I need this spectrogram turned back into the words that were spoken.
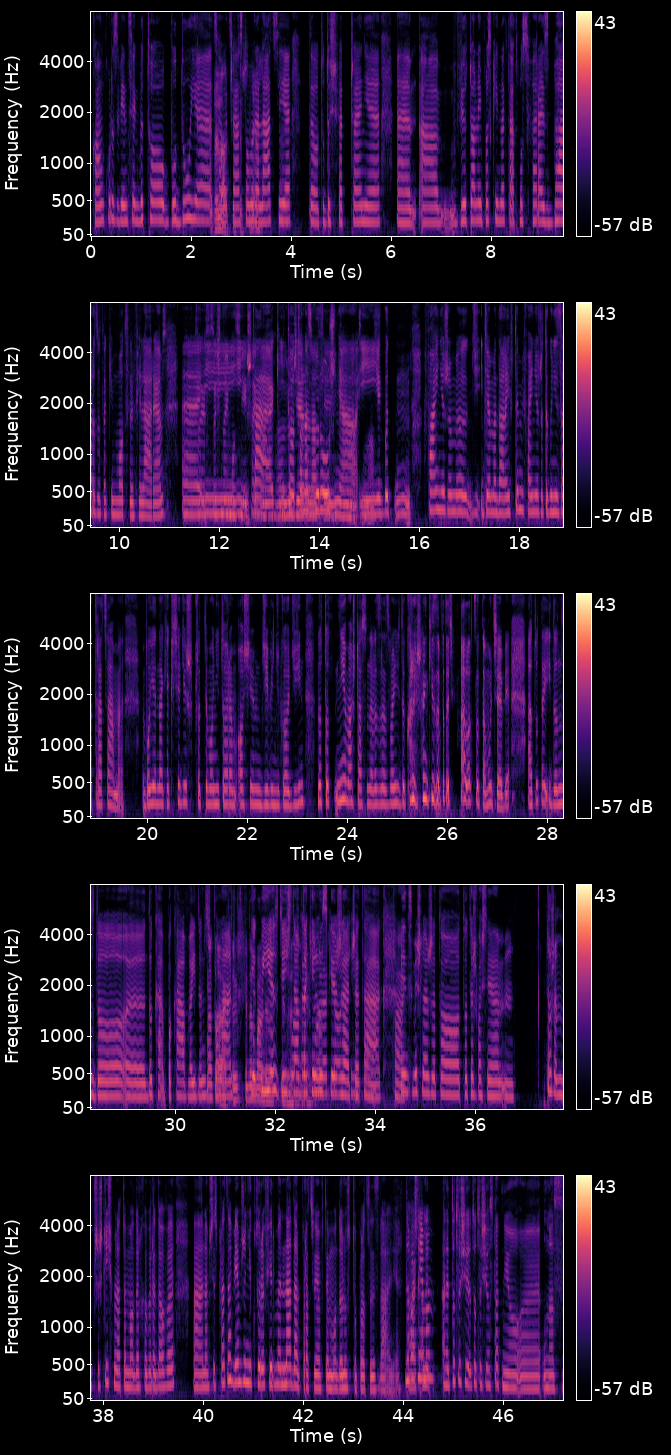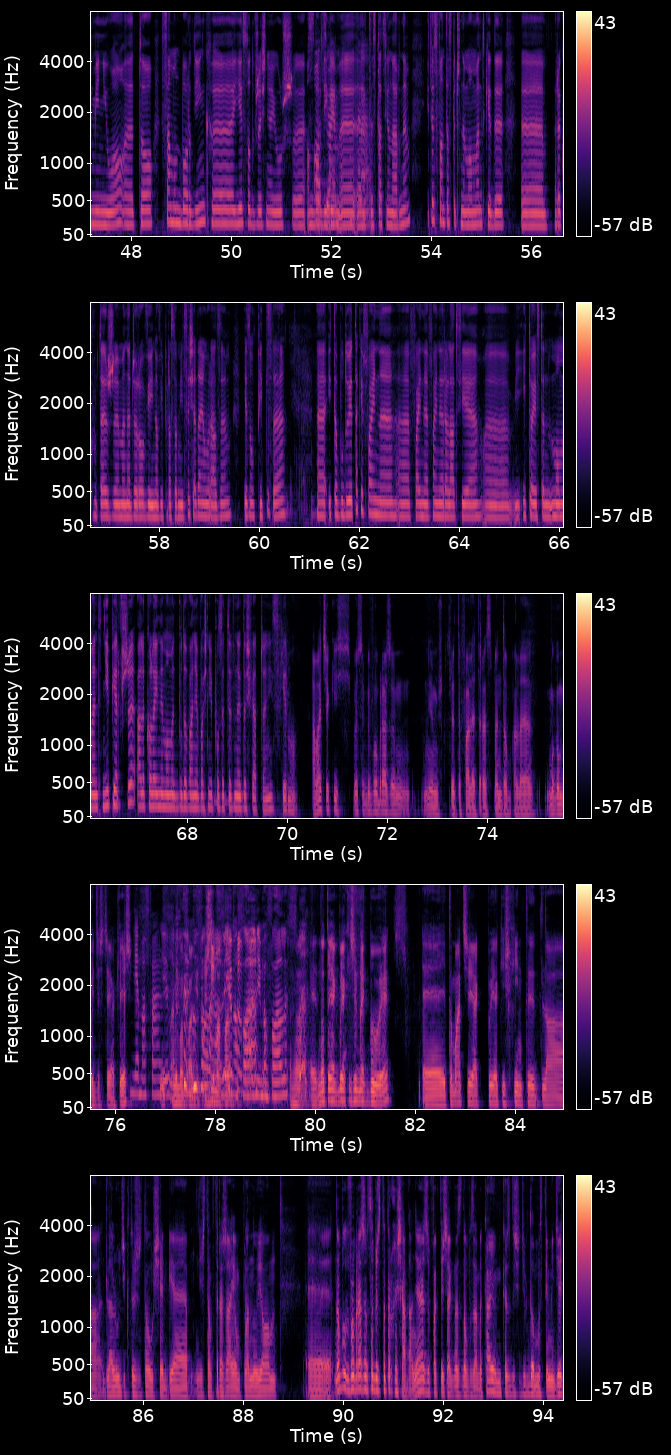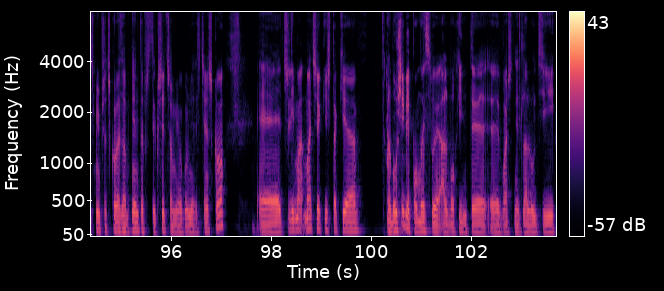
konkurs, więc jakby to buduje cały Relacje czas też, tą nie? relację, to, to doświadczenie, e, a w wirtualnej Polskiej jednak ta atmosfera jest bardzo takim mocnym filarem. E, To jest i- coś najmocniejszego. Tak, i to, to nas wyróżnia i jakby mm, fajnie, że my dzi- idziemy dalej w tym i fajnie, że tego nie zatracamy, bo jednak jak siedzisz przed tym monitorem 8-9 godzin, no to nie masz czasu nawet zadzwonić do koleżanki i zapytać, halo, co tam u ciebie? A tutaj idąc do, e, do ka- po kawę, idąc No po tak, lunch, jakby jest gdzieś tam takie Cooler ludzkie rzeczy, tak. Tak. Więc myślę, że to, to też właśnie mm, to, że my przyszliśmy na ten model hybrydowy, a nam się sprawdza. Wiem, że niektóre firmy nadal pracują w tym modelu 100% zdalnie. No Tak, właśnie, ja ale, mam ale to, co się, to, co się ostatnio e, u nas zmieniło, e, to sam onboarding e, jest od września już e, onboardingiem e, e, tak. stacjonarnym. I to jest fantastyczny moment, kiedy e, rekruterzy, menedżerowie i nowi pracownicy siadają razem, jedzą pizzę e, i to buduje takie fajne, e, fajne, fajne relacje e, i, to jest ten moment, nie pierwszy, ale kolejny moment budowania właśnie pozytywnych doświadczeń z firmą. A macie jakieś, bo sobie wyobrażam, nie wiem już, które te fale teraz będą, ale mogą być jeszcze jakieś. nie ma fali. Nie ma. Nie ma fali, już nie ma fal. Nie ma fal, nie ma fal. Aha, e, no to jakby jakieś jednak były, e, to macie jakby jakieś hinty dla, dla ludzi, którzy to u siebie gdzieś tam wdrażają, planują. E, No bo wyobrażam sobie, że to trochę siada, nie? Że faktycznie jak nas znowu zamykają i każdy siedzi w domu z tymi dziećmi, przedszkole zamknięte, wszyscy krzyczą i ogólnie jest ciężko. E, Czyli ma, macie jakieś takie albo u siebie pomysły, albo hinty e, właśnie dla ludzi,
